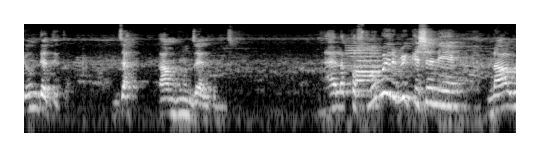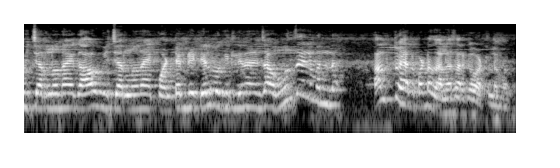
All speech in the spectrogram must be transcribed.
ठेवून द्या तिथं. जा काम होऊन जाईल तुमचं. ह्याला कसलं व्हेरिफिकेशन आहे? नाव विचारलं नाही गाव विचारलं नाही कॉन्टॅक्ट डिटेल बघितली नाही जा होऊन जाईल म्हणलं. फालतू हेलपाटा झाल्यासारखं वाटलं मला.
